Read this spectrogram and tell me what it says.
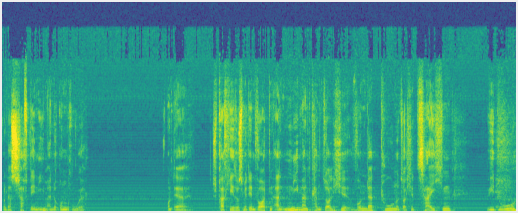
und das schaffte in ihm eine Unruhe. Und er sprach Jesus mit den Worten an, niemand kann solche Wunder tun und solche Zeichen wie du,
